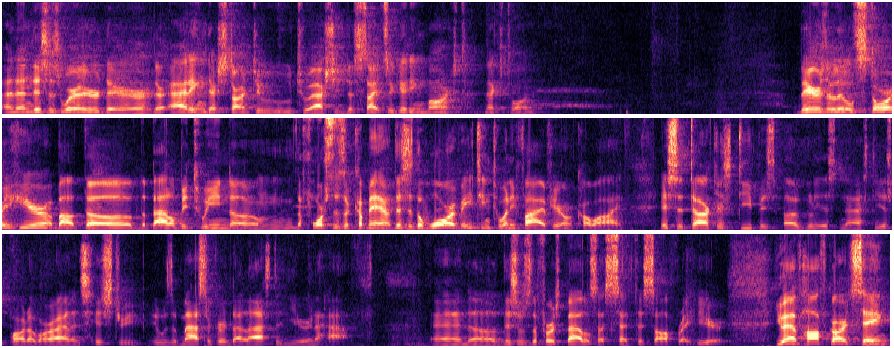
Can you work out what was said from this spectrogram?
And then this is where they're, they're adding, they're starting to, to actually, the sites are getting marked. Next one. There's a little story here about the, the battle between um, the forces of command. This is the War of 1825 here on Kauai. It's the darkest, deepest, ugliest, nastiest part of our island's history. It was a massacre that lasted a year and a half. And uh, this was the first battles that set this off right here. You have Hofgaard saying,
